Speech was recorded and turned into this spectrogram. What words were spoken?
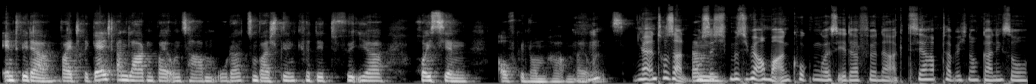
entweder weitere Geldanlagen bei uns haben oder zum Beispiel einen Kredit für ihr Häuschen aufgenommen haben bei mhm. uns. Ja, interessant. Ähm, muss, ich, muss ich mir auch mal angucken, was ihr da für eine Aktie habt. Habe ich noch gar nicht so,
